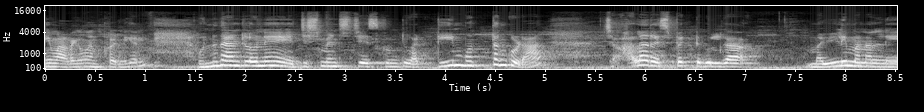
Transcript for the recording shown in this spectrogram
ఏం అడగమనుకోండి కానీ ఉన్న దాంట్లోనే అడ్జస్ట్మెంట్స్ చేసుకుంటూ ఆ టీం మొత్తం కూడా చాలా రెస్పెక్టబుల్గా మళ్ళీ మనల్ని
